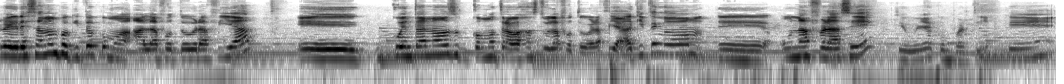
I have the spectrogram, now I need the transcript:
regresando un poquito como a la fotografía, eh, cuéntanos cómo trabajas tú la fotografía. Aquí tengo eh, una frase que voy a compartir que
